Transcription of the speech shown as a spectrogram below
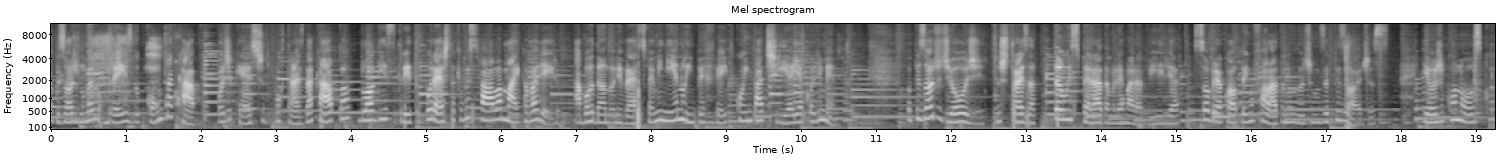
é o episódio número 3 do Contra Capa, podcast do Por Trás da Capa, blog escrito por esta que vos fala, Mai Cavalheiro, abordando o universo feminino imperfeito com empatia e acolhimento. O episódio de hoje nos traz a tão esperada Mulher Maravilha, sobre a qual tenho falado nos últimos episódios. E hoje conosco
